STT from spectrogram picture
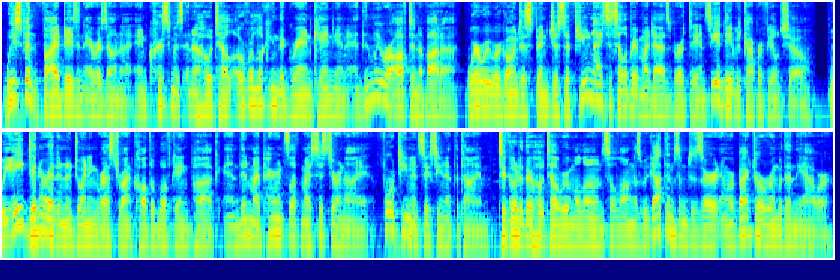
We spent five days in Arizona and Christmas in a hotel overlooking the Grand Canyon, and then we were off to Nevada, where we were going to spend just a few nights to celebrate my dad's birthday and see a David Copperfield show. We ate dinner at an adjoining restaurant called the Wolfgang Puck, and then my parents left my sister and I, 14 and 16 at the time, to go to their hotel room alone so long as we got them some dessert and were back to our room within the hour.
